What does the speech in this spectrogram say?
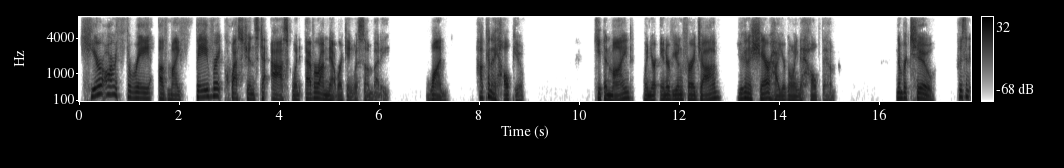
Here are three of my favorite questions to ask whenever I'm networking with somebody. One, how can I help you? Keep in mind when you're interviewing for a job, you're going to share how you're going to help them. Number two, who's an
